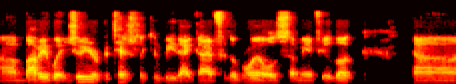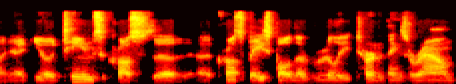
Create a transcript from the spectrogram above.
Uh, Bobby Witt Jr. potentially can be that guy for the Royals. I mean, if you look uh, at you know teams across the across baseball that really turned things around,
